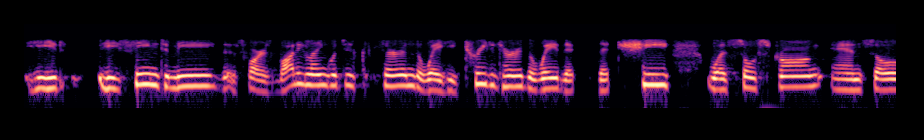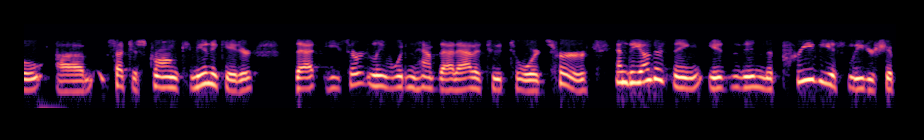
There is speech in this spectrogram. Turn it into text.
he he seemed to me, as far as body language is concerned, the way he treated her, the way that that she was so strong and so um, such a strong communicator that he certainly wouldn't have that attitude towards her. And the other thing is that in the previous leadership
